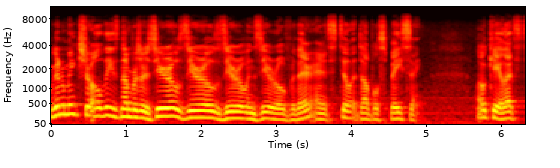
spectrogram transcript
We're going to make sure all these numbers are 0, 0, 0, and 0 over there, and it's still at double spacing. Okay, let's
